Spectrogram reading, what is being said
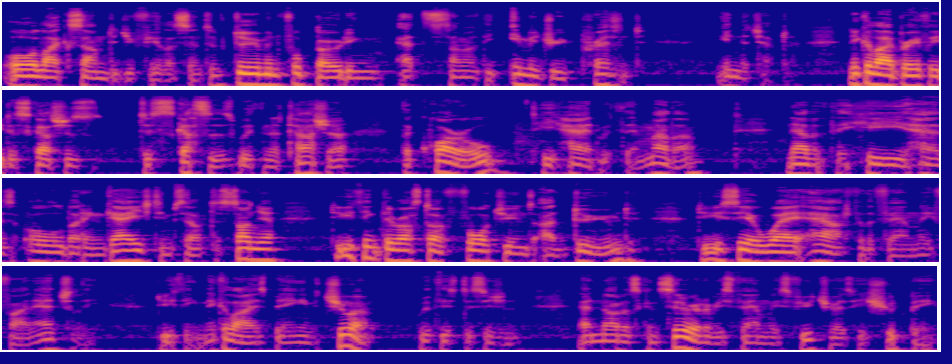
Or, like some, did you feel a sense of doom and foreboding at some of the imagery present in the chapter? Nikolai briefly discusses discusses with Natasha the quarrel he had with their mother. Now that he has all but engaged himself to Sonya, do you think the Rostov fortunes are doomed? Do you see a way out for the family financially? Do you think Nikolai is being immature with this decision and not as considerate of his family's future as he should be?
